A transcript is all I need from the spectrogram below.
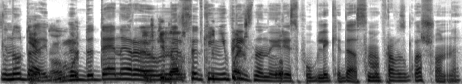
Ну да, Нет, ну, ДНР, ЛНР все-таки не признанные республики, да, самопровозглашенные.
